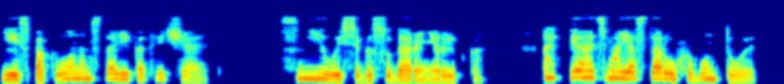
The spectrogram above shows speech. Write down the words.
Ей с поклоном старик отвечает. «Смилуйся, государыня рыбка, опять моя старуха бунтует.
